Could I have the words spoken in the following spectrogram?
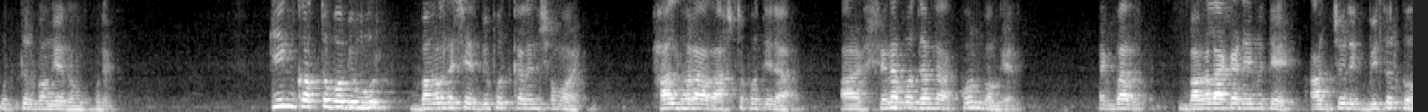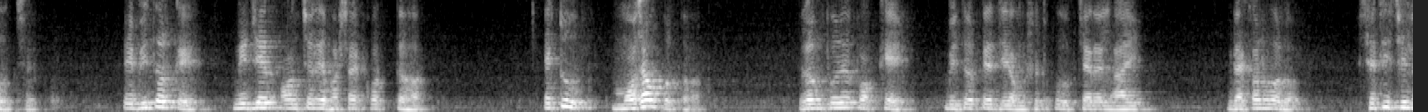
উত্তরবঙ্গের রংপুরে। কিং কর্তব্য বিমূর, বাংলাদেশের বিপদকালীন সময় হাল ধরা রাষ্ট্রপতিরা আর সেনাপ্রধানরা কোন বঙ্গের? একবার বাংলা একাডেমিতে আঞ্চলিক বিতর্ক হচ্ছে। এই বিতর্কে নিজের অঞ্চলের ভাষায় করতে হয়। একটু মজাও করতে হয়। রংপুরের পক্ষে বিতর্কের যে অংশটুকু চ্যানেল আই দেখানো হলো, সেটি ছিল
